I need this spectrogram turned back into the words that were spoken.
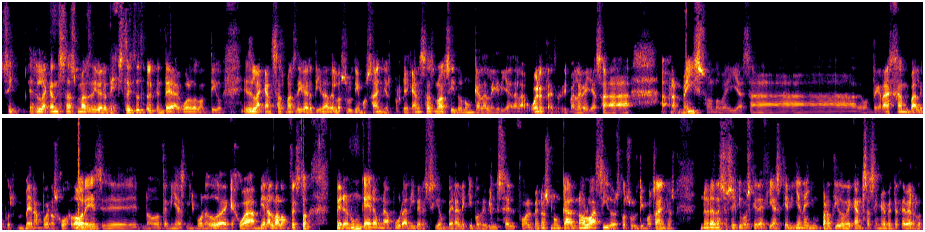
Sí, es la Kansas más divertida. Estoy totalmente de acuerdo contigo. Es la Kansas más divertida de los últimos años, porque Kansas no ha sido nunca la alegría de la huerta. Es decir, vale, veías a, a Frank Mason o veías a Devonte Graham, vale, pues eran buenos jugadores, eh, no tenías ninguna duda de que jugaban bien al baloncesto, pero nunca era una pura diversión ver al equipo de Bill Self, o al menos nunca no lo ha sido estos últimos años. No era de esos equipos que decías que viene hay un partido de Kansas y me apetece verlo.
